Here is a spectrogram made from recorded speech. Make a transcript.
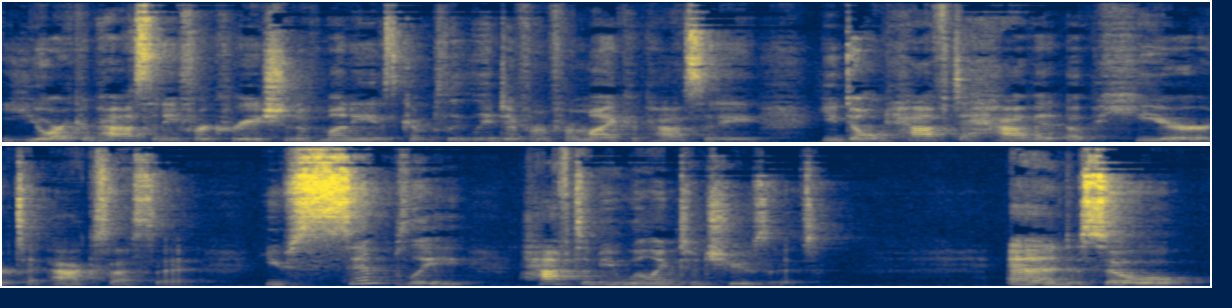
Your capacity for creation of money is completely different from my capacity. You don't have to have it up here to access it. You simply have to be willing to choose it. And so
